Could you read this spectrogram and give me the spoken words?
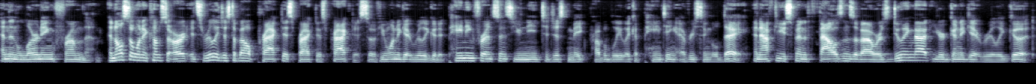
and then learning from them. And also when it comes to art, it's really just about practice, practice, practice. So if you want to get really good at painting, for instance, you need to just make probably like a painting every single day. And after you spend thousands of hours doing that, you're going to get really good.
